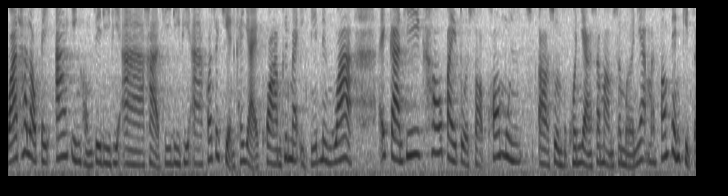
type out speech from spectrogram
ว่าถ้าเราไปอ้างอิงของ GDPR ค่ะ GDPR ก็จะเขียนขยายความขึ้นมาอีกนิดนึงว่าไอ้การที่เข้าไปตรวจสอบข้อมูลส่วนบุคคลอย่างสม่ำเสมอเนี่ยมันต้องเป็นกิจ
